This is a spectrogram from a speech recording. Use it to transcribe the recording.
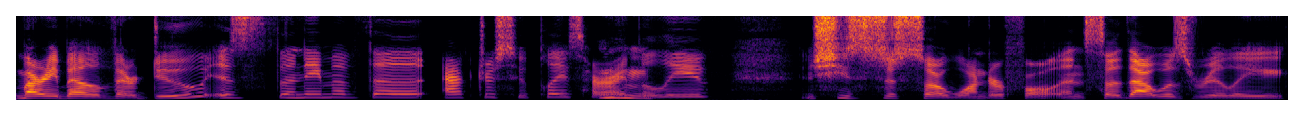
Maribel Verdú is the name of the actress who plays her, Mhm. I believe, and she's just so wonderful. And so that was really,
